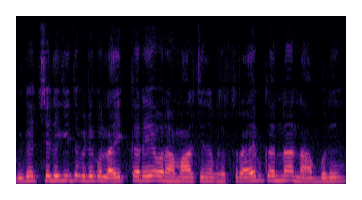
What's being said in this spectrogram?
वीडियो अच्छी लगी तो वीडियो को लाइक करें और हमारे चैनल को सब्सक्राइब करना ना भूलें।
